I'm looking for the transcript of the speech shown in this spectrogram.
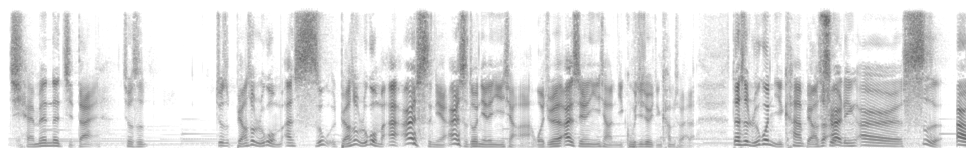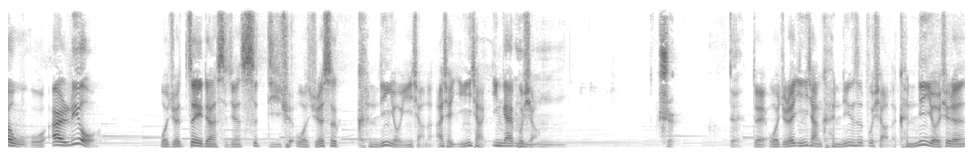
前面那几代，就是就是比方说，如果我们按十五，比方说，如果我们按二十年、二十多年的影响啊，我觉得二十年的影响，你估计就已经看不出来了。但是如果你看，比方说二零二四、二五、二六，我觉得这一段时间是的确，我觉得是肯定有影响的，而且影响应该不小。嗯，是，对对，我觉得影响肯定是不小的，肯定有些人，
